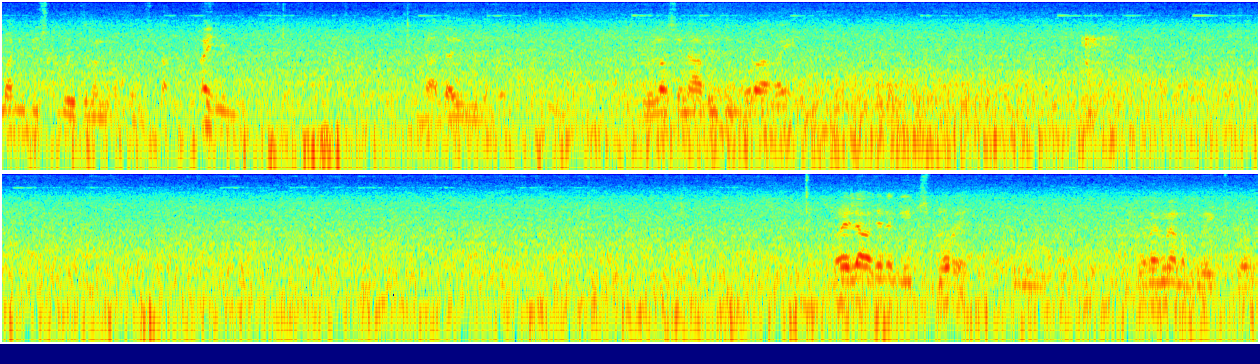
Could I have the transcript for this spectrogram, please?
Madidiscover ito ng mga turista. Ay! Dadayo nila. Lang sinabi itong Boracay. Ngayon lang kasi nag-explore eh. Hindi kami mag-explore.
